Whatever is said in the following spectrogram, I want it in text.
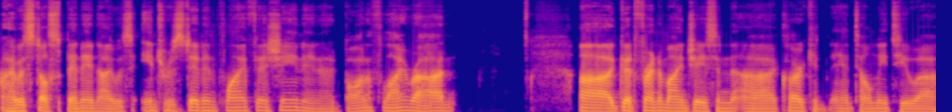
I was still spinning. I was interested in fly fishing and I'd bought a fly rod. Uh, a good friend of mine, Jason uh, Clark, had, had told me to uh,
